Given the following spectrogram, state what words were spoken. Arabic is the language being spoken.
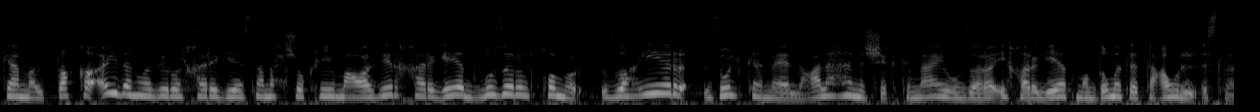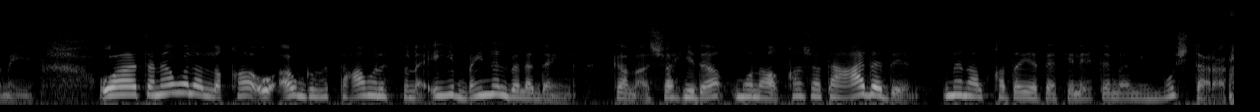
كما التقى أيضا وزير الخارجية سامح شكري مع وزير خارجية جزر القمر ظهير ذو الكمال على هامش اجتماع وزراء خارجية منظومة التعاون الإسلامي وتناول اللقاء أوجه التعاون الثنائي بين البلدين كما شهد مناقشة عدد من القضايا ذات الاهتمام المشترك.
